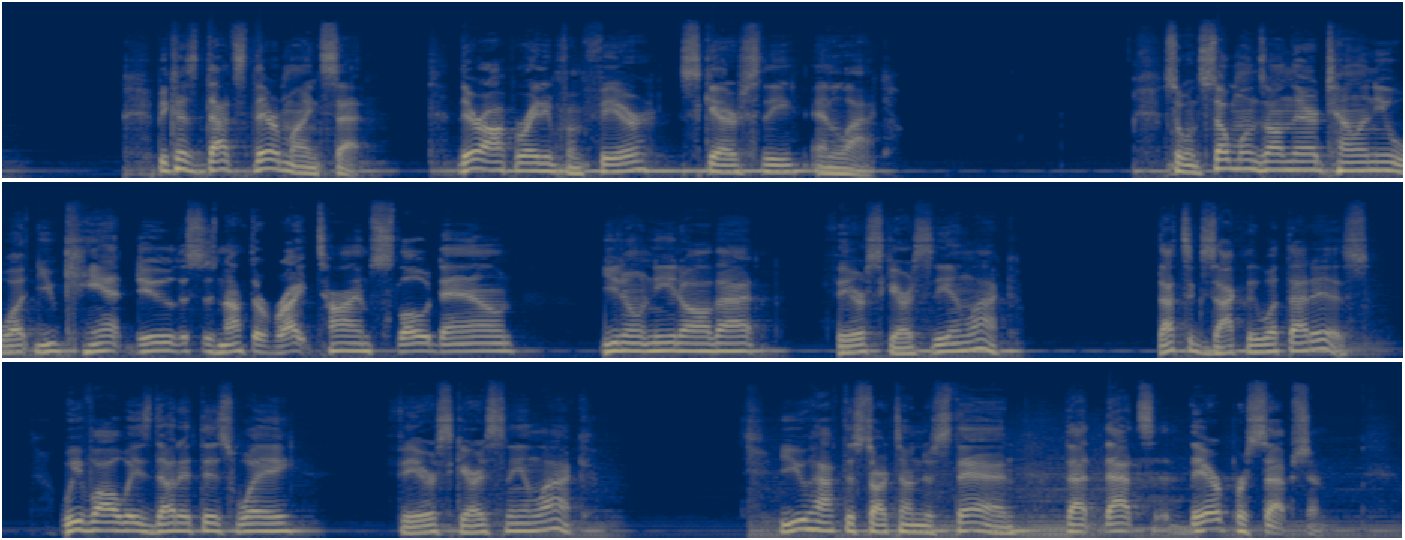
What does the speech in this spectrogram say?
because that's their mindset. They're operating from fear, scarcity, and lack. So when someone's on there telling you what you can't do, this is not the right time, slow down, you don't need all that, fear, scarcity, and lack. That's exactly what that is. We've always done it this way fear, scarcity, and lack. You have to start to understand that that's their perception.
